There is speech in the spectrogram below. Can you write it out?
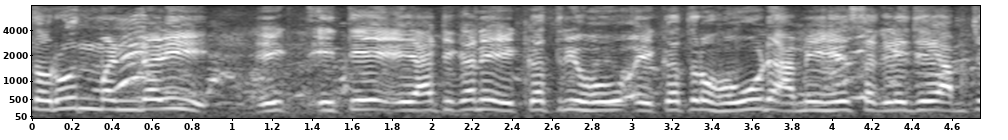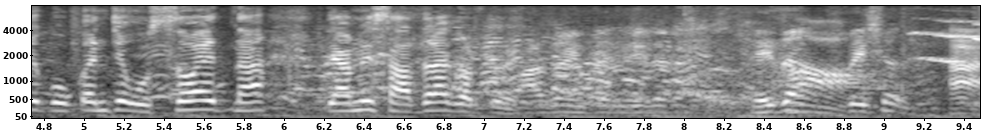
तरुण मंडळी एक इथे या ठिकाणी एकत्री हो एकत्र होऊन आम्ही हे सगळे जे आमचे कोकणचे उत्सव आहेत ना ते आम्ही साजरा करतोय. हा,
